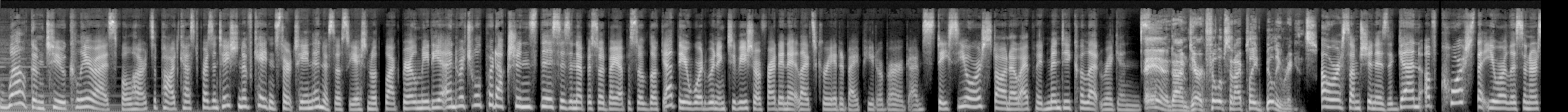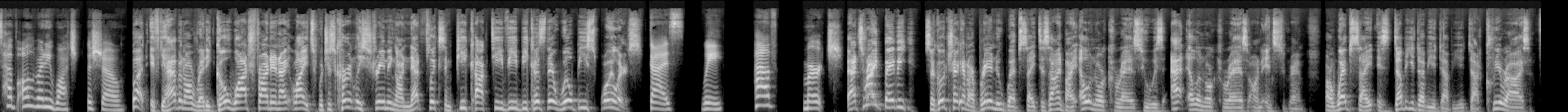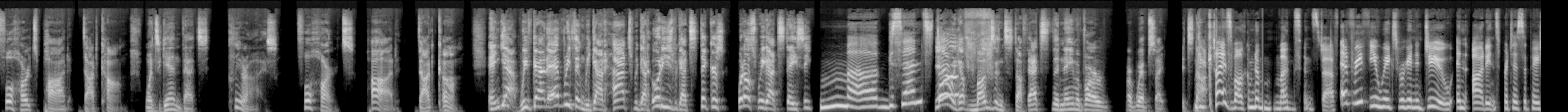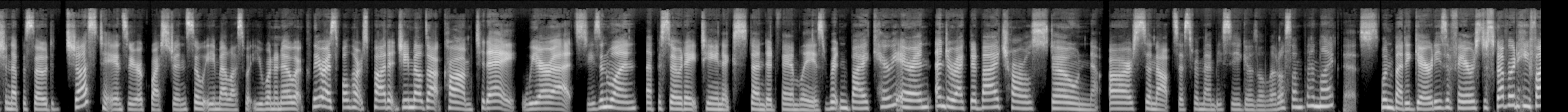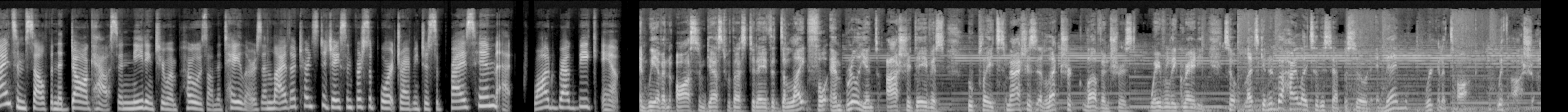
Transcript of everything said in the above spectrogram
Welcome to Clear Eyes Full Hearts, a podcast presentation of Cadence 13 in association with Black Barrel Media and Ritual Productions. This is an episode by episode look at the award winning TV show Friday Night Lights created by Peter Berg. I'm Stacey Oristano. I played Mindy Colette Riggins. And I'm Derek Phillips, and I played Billy Riggins. Our assumption is again, of course, that you, our listeners, have already watched the show. But if you haven't already, go watch Friday Night Lights, which is currently streaming on Netflix and Peacock TV because there will be spoilers. Guys, we have merch. That's right, baby. So go check out our brand new website designed by Eleanor Carez, who is at Eleanor Carez on Instagram. Our website is www.cleareyesfullheartspod.com. Once again, that's cleareyesfullheartspod.com. And yeah, we've got everything. We got hats, we got hoodies, we got stickers. What else we got, Stacy? Mugs and stuff. Yeah, we got mugs and stuff. That's the name of our our website. It's not. Guys, welcome to Mugs and Stuff. Every few weeks, we're going to do an audience participation episode just to answer your questions. So email us what you want to know at cleareyesfullheartspod at gmail.com. Today, we are at season one, episode 18, Extended Families, written by Kerry Ehrin and directed by Charles Stone. Our synopsis from NBC goes a little something like this When Buddy Garrity's affair is discovered, he finds himself in the doghouse and needing to impose on the Taylors, and Lila turns to Jason for support, driving to surprise him at Quad Rugby Camp. And we have an awesome guest with us today, the delightful and brilliant Asha Davis, who played Smash's electric love interest, Waverly Grady. So let's get into the highlights of this episode, and then we're going to talk with Asha.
